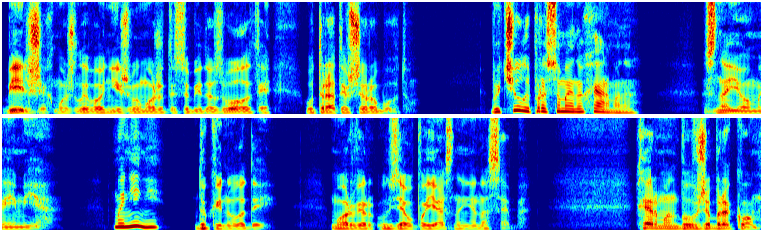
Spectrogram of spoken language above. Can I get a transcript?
більших, можливо, ніж ви можете собі дозволити, утративши роботу. Ви чули про Сумену Хермана? Знайоме ім'я, Мені ні. докинула Дей. Морвір узяв пояснення на себе. Херман був жебраком,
